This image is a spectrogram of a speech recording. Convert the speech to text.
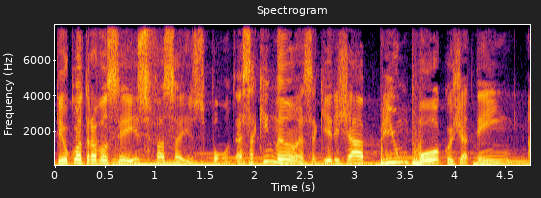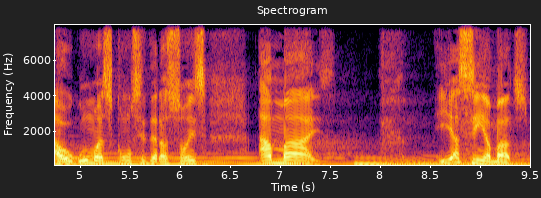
tenho contra você isso, faça isso, ponto. Essa aqui não, essa aqui ele já abriu um pouco, já tem algumas considerações a mais. E assim, amados,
